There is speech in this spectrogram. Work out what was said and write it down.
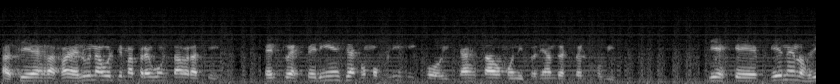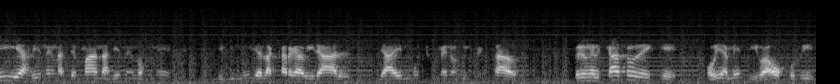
Así es, Rafael. Una última pregunta ahora sí. En tu experiencia como clínico y que has estado monitoreando esto del COVID, si es que vienen los días, vienen las semanas, vienen los meses, disminuye la carga viral, ya hay mucho menos infectados. Pero en el caso de que, obviamente, iba a ocurrir,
